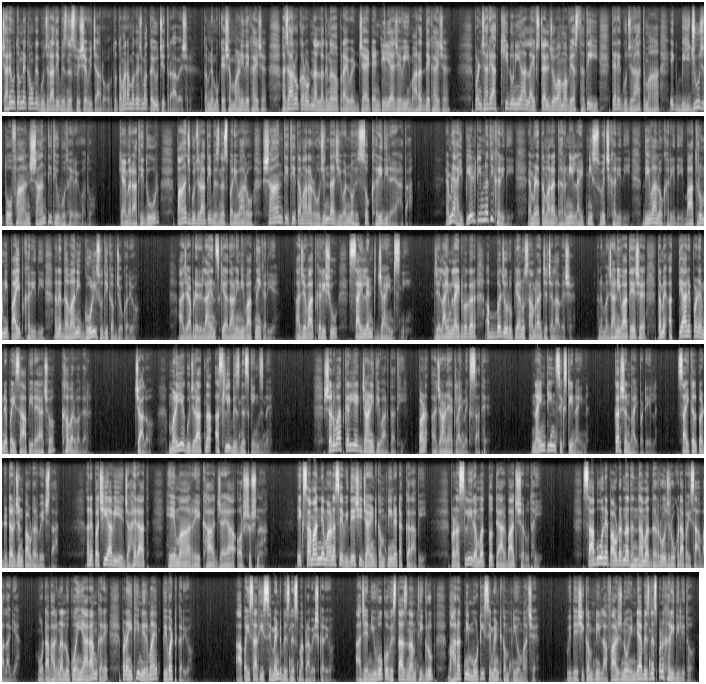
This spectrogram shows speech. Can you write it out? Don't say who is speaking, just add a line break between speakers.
જ્યારે હું તમને કહું કે ગુજરાતી બિઝનેસ વિશે વિચારો, તો તમારા મગજમાં કયું ચિત્ર આવે છે? તમને મુકેશ અંબાણી દેખાય છે, હજારો કરોડના લગ્ન પ્રાઇવેટ જેટ એન્ટિલિયા જેવી ઇમારત દેખાય છે. પણ જ્યારે આખી દુનિયા લાઇફસ્ટાઇલ જોવામાં વ્યસ્ત હતી, ત્યારે ગુજરાતમાં એક બીજું જ તોફાન શાંતિથી ઊભું થઈ રહ્યું હતું. કેમેરાથી દૂર, પાંચ ગુજરાતી બિઝનેસ પરિવારો શાંતિથી તમારા રોજિંદા જીવનનો હિસ્સો ખરીદી રહ્યા હતા. એમણે આઈપીએલ ટીમ નથી ખરીદી. એમણે તમારા ઘરની લાઇટની સ્વિચ ખરીદી, દિવાલો ખરીદી, બાથરૂમની પાઇપ ખરીદી અને દવાની ગોળી સુધી કબજો કર્યો. આજે આપણે રિલાયન્સ કે અદાણીની વાત નહીં કરીએ. આજે વાત કરીશું સાયલન્ટ જાયન્ટ્સની, જે લાઇમલાઇટ વગર અબ્બજો રૂપિયાનું સામ્રાજ્ય ચલાવે છે. અને મજાની વાત એ છે, તમે અત્યારે પણ એમને પૈસા આપી રહ્યા છો, ખબર વગર. ચાલો, મળીએ ગુજરાતના અસલી બિઝનેસ કિંગ્સને. શરૂઆત કરીએ એક જાણીતી વાર્તાથી, પણ અજાણ્યા ક્લાઇમેક્સ સાથે. Nineteen sixty nine. Karsanbhai Patel, cycle પર ડિટર્જન્ટ પાવડર વેચતા. અને પછી આવી એ જાહેરાત હેમા રેખા, જયા ઓર શુષ્ના એક સામાન્ય માણસે વિદેશી જાયન્ટ કંપનીને ટક્કર આપી, પણ અસલી રમત તો ત્યારબાદ શરૂ થઈ. સાબુ અને પાવડરના ધંધામાં દરરોજ રોકડા પૈસા આવવા લાગ્યા. મોટાભાગના લોકો અહીં આરામ કરે, પણ અહીંથી નિર્માએ પીવટ કર્યો. આ પૈસાથી સિમેન્ટ બિઝનેસમાં પ્રવેશ કર્યો. આજે ન્યુવોકો વિસ્તાઝ નામથી ગ્રુપ ભારતની મોટી સિમેન્ટ કંપનીઓમાં છે. વિદેશી કંપની લાફાર્જનો ઇન્ડિયા બિઝનેસ પણ ખરીદી લીધો.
